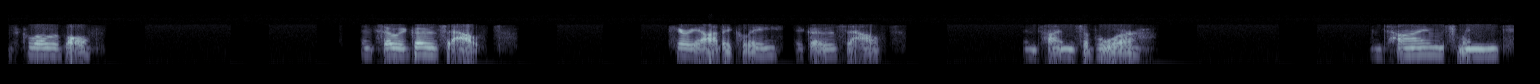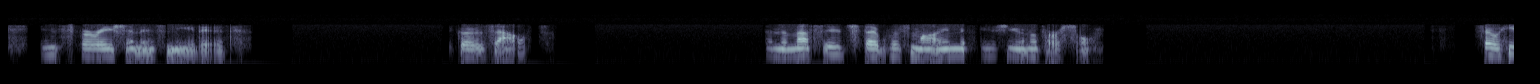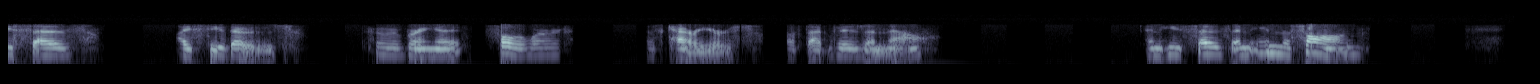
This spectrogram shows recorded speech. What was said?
is global. And so it goes out. Periodically, it goes out in times of war, in times when inspiration is needed, it goes out. And the message that was mine is universal. So he says, I see those who bring it forward as carriers of that vision now. And he says, and in the song,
